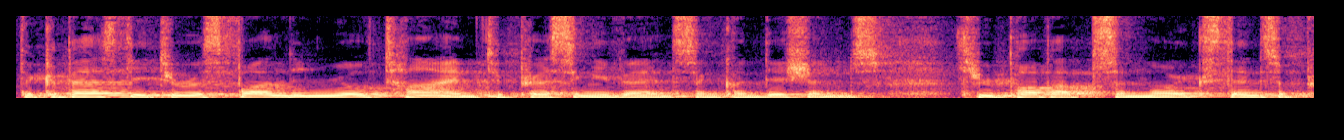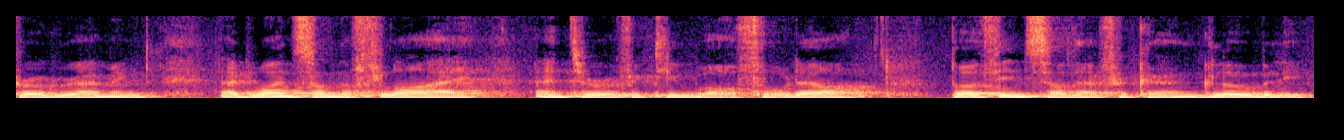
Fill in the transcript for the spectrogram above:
The capacity to respond in real time to pressing events and conditions through pop ups and more extensive programming at once on the fly and terrifically well thought out, both in South Africa and globally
